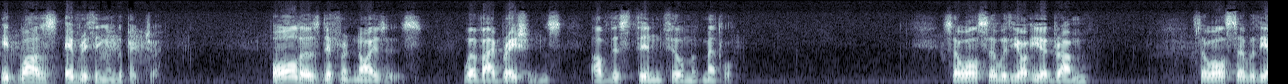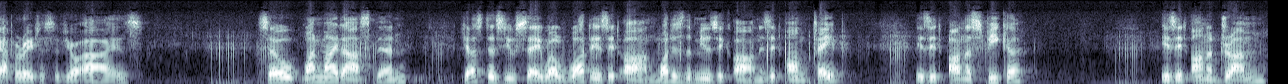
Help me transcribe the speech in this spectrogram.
it was everything in the picture. All those different noises were vibrations of this thin film of metal. So also with your eardrum, so also with the apparatus of your eyes. So one might ask then, just as you say, well, what is it on? What is the music on? Is it on tape? Is it on a speaker? Is it on a drum?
